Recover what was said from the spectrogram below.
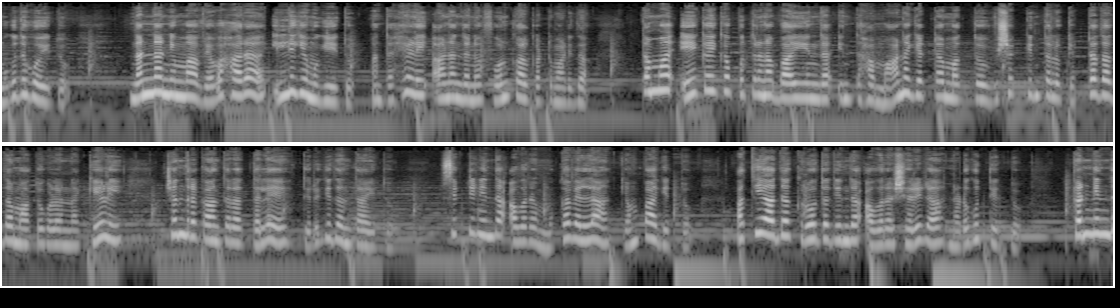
ಮುಗಿದು ಹೋಯಿತು. ನನ್ನ ನಿಮ್ಮ ವ್ಯವಹಾರ ಇಲ್ಲಿಗೆ ಮುಗಿಯಿತು ಅಂತ ಹೇಳಿ ಆನಂದನು ಫೋನ್ ಕಾಲ್ ಕಟ್ ಮಾಡಿದ. ತಮ್ಮ ಏಕೈಕ ಪುತ್ರನ ಬಾಯಿಯಿಂದ ಇಂತಹ ಮಾನಗೆಟ್ಟ ಮತ್ತು ವಿಷಕ್ಕಿಂತಲೂ ಕೆಟ್ಟದಾದ ಮಾತುಗಳನ್ನು ಕೇಳಿ ಚಂದ್ರಕಾಂತರ ತಲೆ ತಿರುಗಿದಂತಾಯಿತು. ಸಿಟ್ಟಿನಿಂದ ಅವರ ಮುಖವೆಲ್ಲ ಕೆಂಪಾಗಿತ್ತು. ಅತಿಯಾದ ಕ್ರೋಧದಿಂದ ಅವರ ಶರೀರ ನಡುಗುತ್ತಿತ್ತು. ಕಣ್ಣಿಂದ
